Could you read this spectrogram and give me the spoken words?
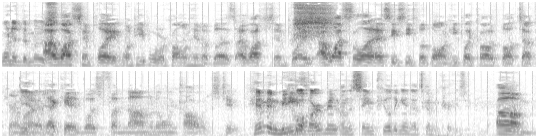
one of the most. I watched him play when people were calling him a buzz. I watched him play. I watched a lot of SEC football, and he played college ball at South Carolina. Yeah, that kid was phenomenal in college too. him and Mecole he's- Hardman on the same field again, that's going to be crazy. Um,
